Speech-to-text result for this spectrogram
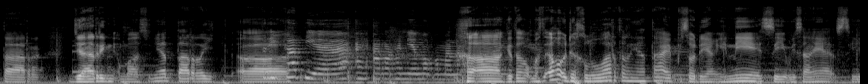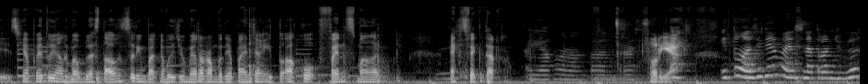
terjaring maksudnya tarik eh, terikat ya eh arahannya mau ke mana Heeh, gitu. Maksudnya oh udah keluar ternyata episode yang ini si misalnya si siapa itu yang 15 tahun sering pakai baju merah rambutnya panjang itu aku fans banget X Factor. oh, iya aku nonton terus Sorry ya. Itu nggak sih dia main sinetron juga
